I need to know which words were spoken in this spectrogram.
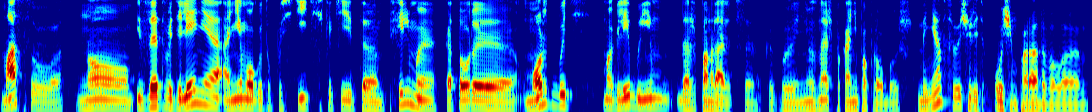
массового, но из-за этого деления они могут упустить какие-то фильмы, которые, может быть, могли бы им даже понравиться. Как бы не узнаешь, пока не попробуешь. Меня, в свою очередь, очень порадовало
